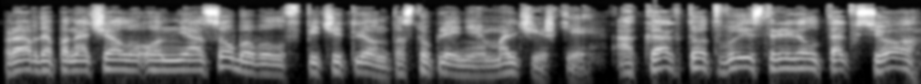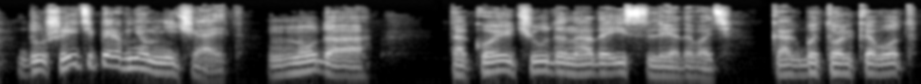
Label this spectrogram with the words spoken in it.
Правда, поначалу он не особо был впечатлен поступлением мальчишки. А как тот выстрелил, так все, души теперь в нем не чает. Ну да, такое чудо надо исследовать. Как бы только вот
